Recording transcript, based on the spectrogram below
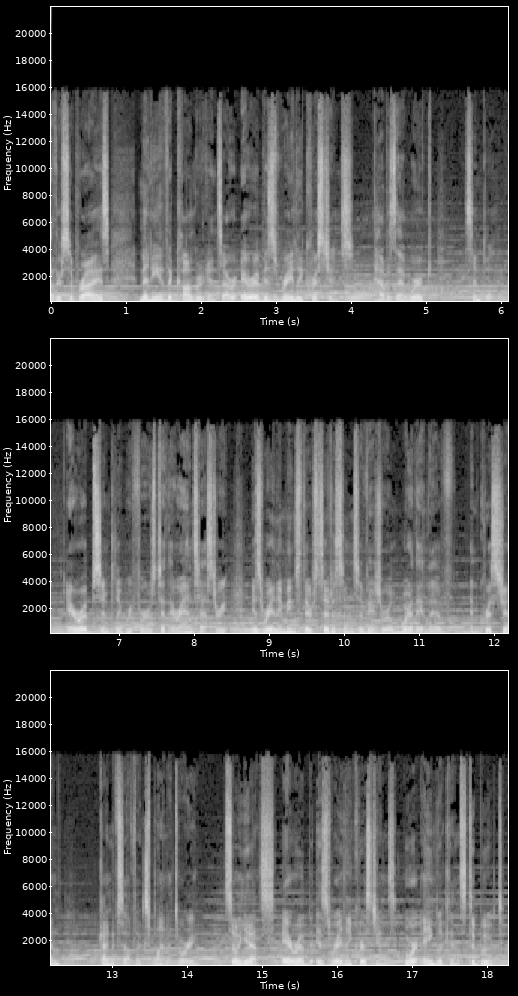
Another surprise many of the congregants are Arab Israeli Christians. How does that work? Simple. Arab simply refers to their ancestry, Israeli means they're citizens of Israel, where they live, and Christian, kind of self explanatory. So, yes, Arab Israeli Christians who are Anglicans to boot.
